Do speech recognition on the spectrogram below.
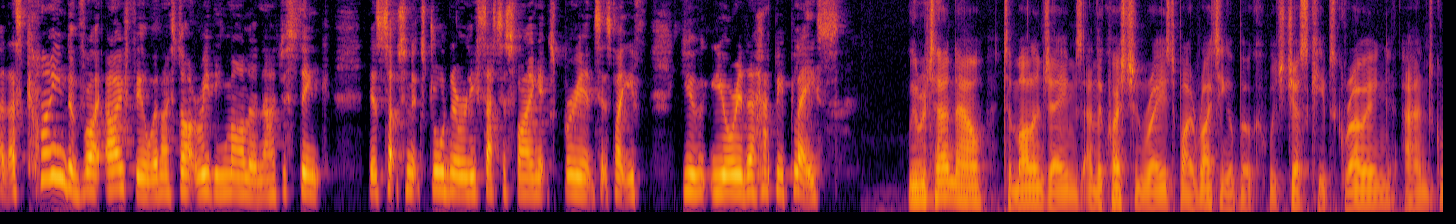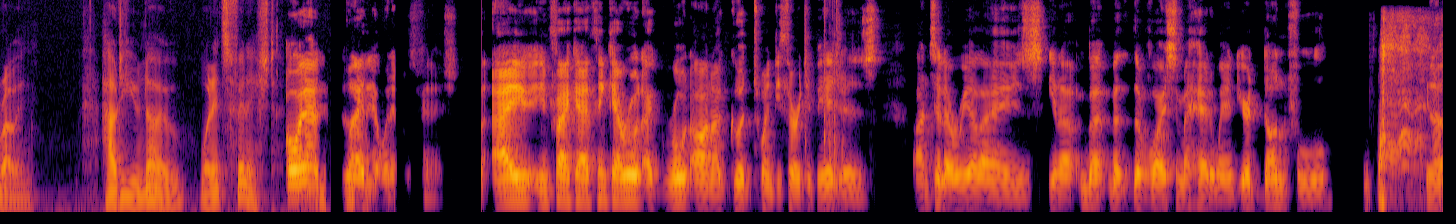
uh, that's kind of what I feel when I start reading Marlon. I just think it's such an extraordinarily satisfying experience. It's like you you you're in a happy place. We return now to Marlon James and the question raised by writing a book which just keeps growing and growing. How do you know when it's finished? Oh, I had no idea when it was finished. I, in fact, I think I wrote I wrote on a good 20, 30 pages until I realized, you know, but, but the voice in my head went, "You're done, fool." you know,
